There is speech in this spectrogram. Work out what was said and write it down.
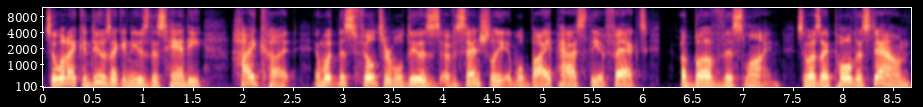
So what I can do is I can use this handy high cut, and what this filter will do is essentially it will bypass the effect above this line. So as I pull this down,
